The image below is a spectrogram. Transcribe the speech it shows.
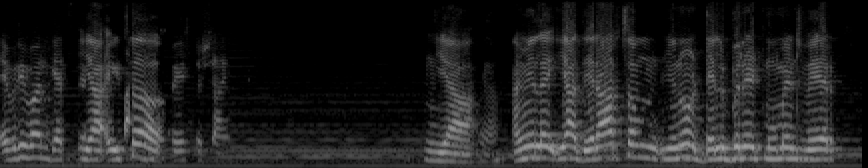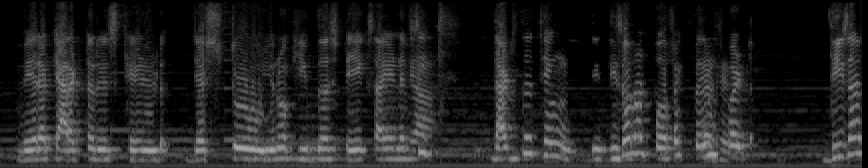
Everyone gets yeah. It's a space to shine. yeah. Yeah. I mean, like, yeah, there are some you know deliberate moments where where a character is killed just to you know keep the stakes high and everything. Yeah. that's the thing these are not perfect films yes, but these are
